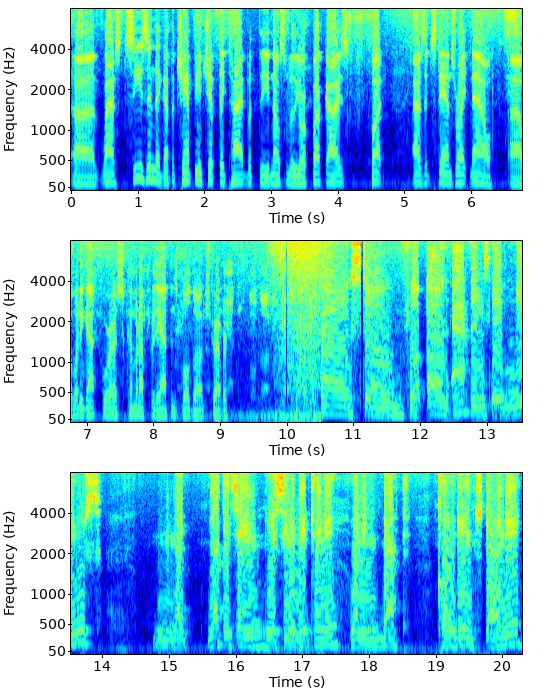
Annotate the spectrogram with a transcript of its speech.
uh, last season. They got the championship. They tied with the Nelsonville York Buckeyes. But as it stands right now, uh, what do you got for us coming up for the Athens Bulldogs, Trevor? Uh, so for uh, Athens, they lose mm, like record saying receiver Nate Trainer, running back Colden Starlinger,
